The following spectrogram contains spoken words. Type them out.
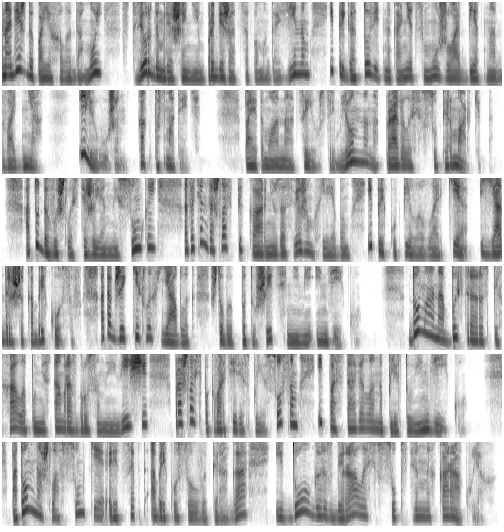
Надежда поехала домой с твердым решением пробежаться по магазинам и приготовить, наконец, мужу обед на два дня. Или ужин, как посмотреть. Поэтому она целеустремленно направилась в супермаркет. Оттуда вышла с тяжеленной сумкой, а затем зашла в пекарню за свежим хлебом и прикупила в ларьке ядрышек абрикосов, а также кислых яблок, чтобы потушить с ними индейку. Дома она быстро распихала по местам разбросанные вещи, прошлась по квартире с пылесосом и поставила на плиту индейку. Потом нашла в сумке рецепт абрикосового пирога и долго разбиралась в собственных каракулях.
